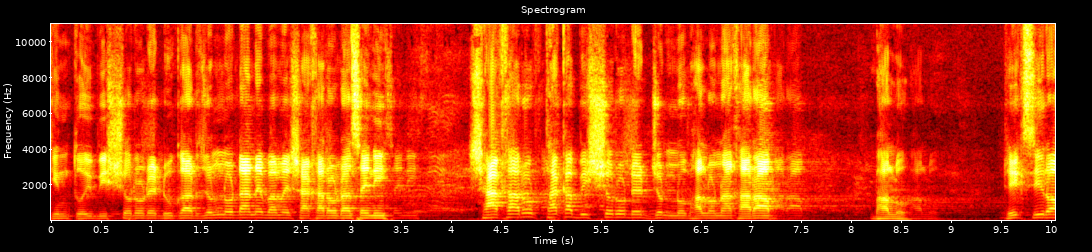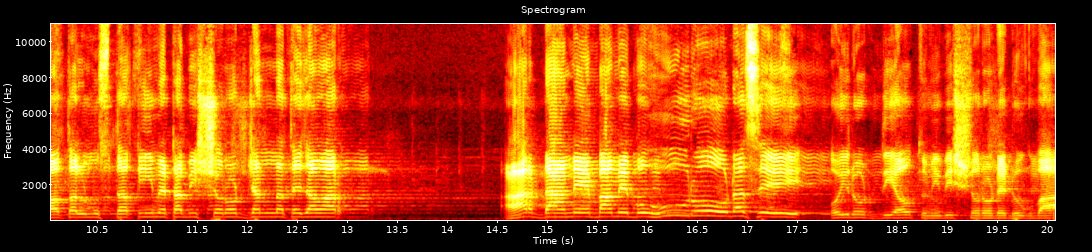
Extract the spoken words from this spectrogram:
কিন্তু ওই বিশ্ব রোডে ঢুকার জন্য ডানে বামে শাখা রোড আসেনি। শাখা রোড থাকা বিশ্ব রোডের জন্য ভালো না খারাপ? ভালো। ঠিক সিরতল মুস্তাকিম, এটা বিশ্ব রোড জান্নাতে যাওয়ার। আর ডানে বামে বহু রোড আছে, ওই রোড দিয়াও তুমি বিশ্ব রোডে ঢুকবা।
